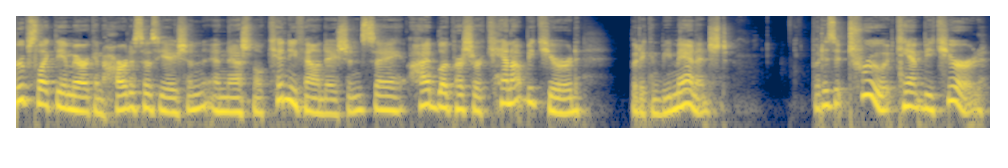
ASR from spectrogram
Groups like the American Heart Association and National Kidney Foundation say high blood pressure cannot be cured, but it can be managed. But is it true it can't be cured?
